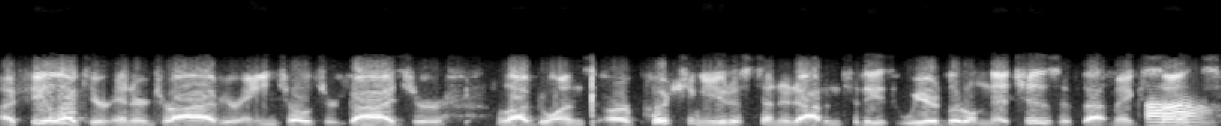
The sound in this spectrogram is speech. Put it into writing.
I feel like your inner drive, your angels, your guides, your loved ones are pushing you to send it out into these weird little niches, if that makes Ah. sense.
